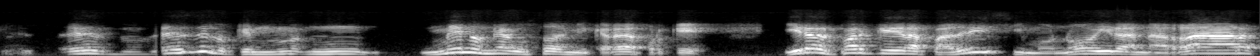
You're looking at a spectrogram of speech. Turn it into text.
es, de lo que menos me ha gustado de mi carrera, porque ir al parque era padrísimo, ¿no? Ir a narrar,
